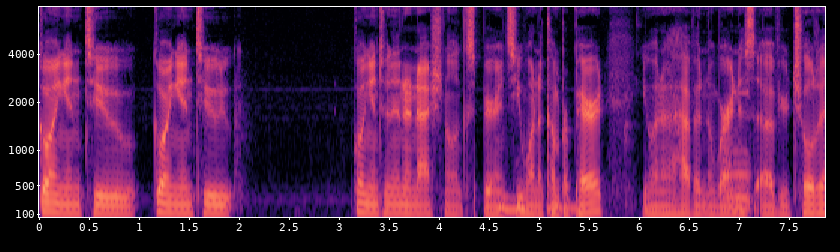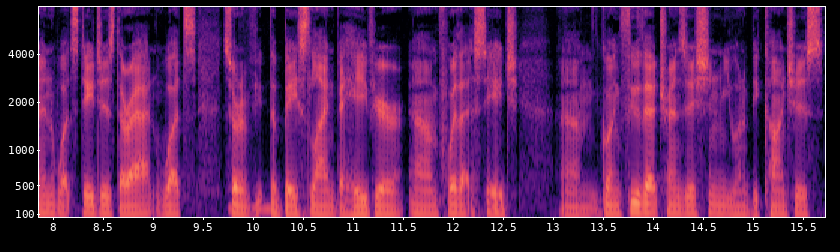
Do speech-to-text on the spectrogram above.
going into going into going into an international experience, you want to come prepared. You want to have an awareness right. of your children, what stages they're at, what's sort of the baseline behavior um, for that stage. Um, going through that transition, you want to be conscious,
